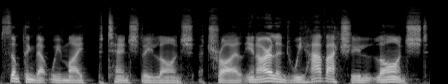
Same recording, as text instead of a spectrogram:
something that we might potentially launch a trial. In Ireland, we have actually launched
